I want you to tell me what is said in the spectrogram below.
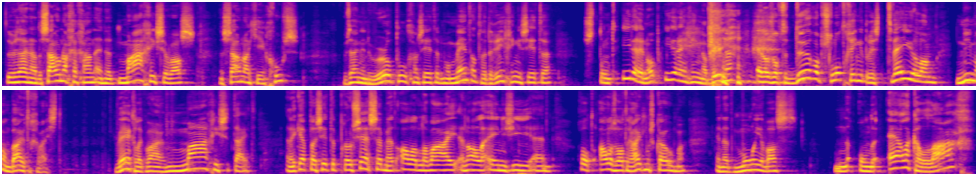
Dus we zijn naar de sauna gegaan en het magische was, een saunaatje in Goes. We zijn in de whirlpool gaan zitten. Het moment dat we erin gingen zitten, stond iedereen op. Iedereen ging naar binnen. en alsof de deur op slot ging, er is twee uur lang niemand buiten geweest. Werkelijk waar, een magische tijd. En ik heb daar zitten processen met alle lawaai en alle energie en god, alles wat eruit moest komen. En het mooie was, onder elke laag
